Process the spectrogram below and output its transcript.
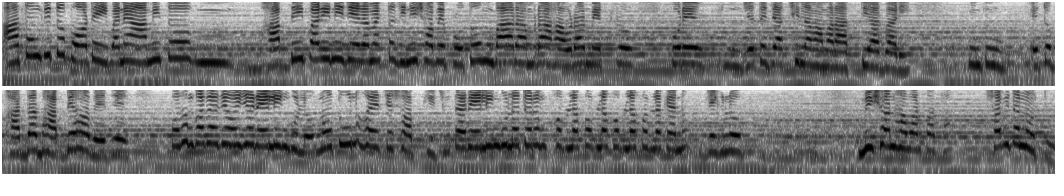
আতঙ্কিত বটেই। মানে আমি তো ভাবতেই পারিনি যে এরকম একটা জিনিস হবে। প্রথমবার আমরা হাওড়ার মেট্রো করে যেতে যাচ্ছিলাম আমার আত্মীয়ার বাড়ি। কিন্তু এ তো ফার্দার ভাবতে হবে যে প্রথম কথা যে ওই যে রেলিংগুলো, নতুন হয়েছে সব কিছু তা রেলিংগুলো তো এরকম খোবলা খোবলা খোবলা খোবলা কেন? যেগুলো মিশন হওয়ার কথা, সবই তো নতুন।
